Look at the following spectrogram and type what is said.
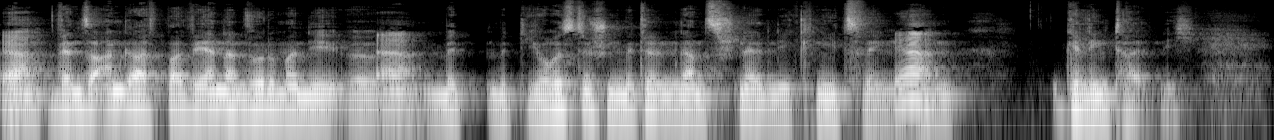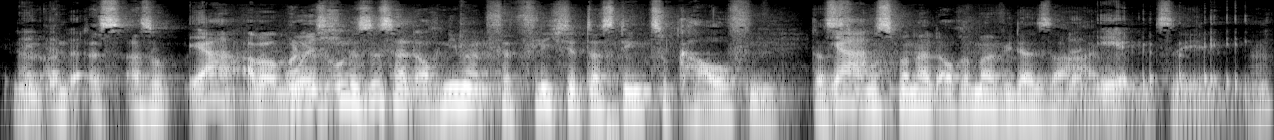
Ja. Wenn sie angreifbar wären, dann würde man die äh, mit, mit juristischen Mitteln ganz schnell in die Knie zwingen. Ja gelingt halt nicht. Und es, also, ja, aber wo und, es, und es ist halt auch niemand verpflichtet, das Ding zu kaufen. Das ja, muss man halt auch immer wieder sagen. Äh, sehen, ne?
